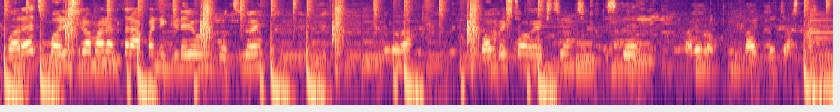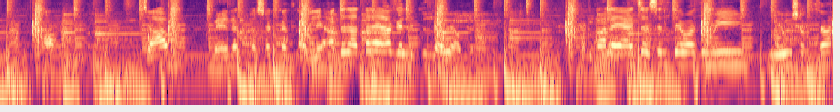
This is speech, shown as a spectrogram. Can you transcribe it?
बऱ्याच परिश्रमानंतर आपण इकडे येऊन पोचलोय. आहे बघा बॉम्बे स्टॉक एक्सचेंज दिसते. अरे बापरे लाइट जास्त. हां. जाम मेहनत मशक्कत लागली. आता जाताना या गल्लीतून जाऊया आपण. तुम्हाला यायचं असेल तेव्हा तुम्ही येऊ शकता.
